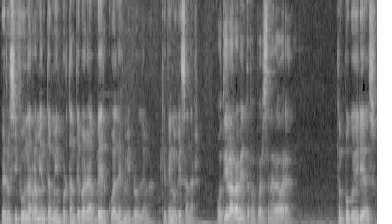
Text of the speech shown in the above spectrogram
Pero sí fue una herramienta muy importante para ver cuál es mi problema que tengo que sanar. ¿O tiene la herramienta para poder sanar ahora? Tampoco diría eso.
